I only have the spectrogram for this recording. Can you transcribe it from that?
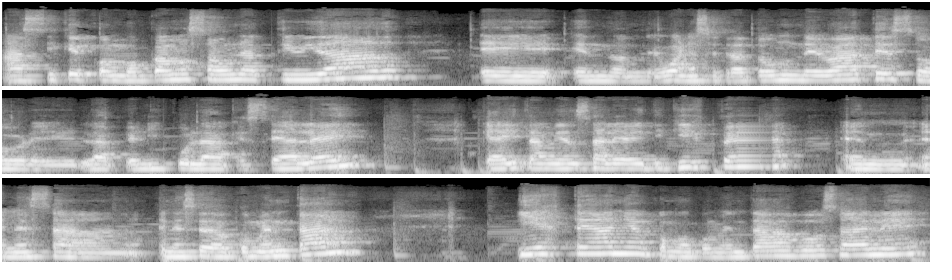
Así que convocamos a una actividad eh, en donde, bueno, se trató un debate sobre la película que sea ley, que ahí también sale Betty Quispe en, esa, en ese documental. Y este año, como comentabas vos, Ale,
